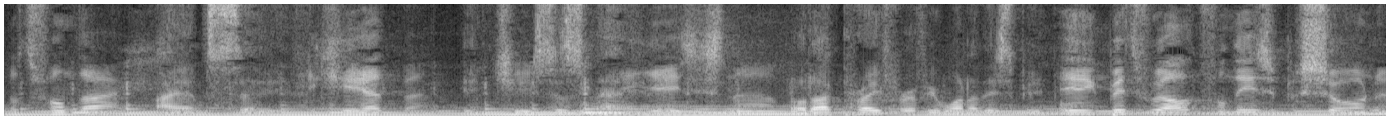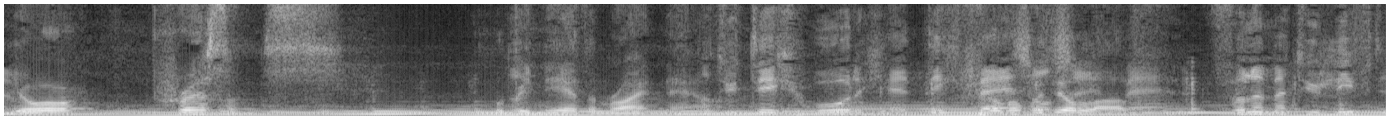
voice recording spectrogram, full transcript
dat vandaag I am saved. ik gered ben. In Jesus' In name. Jezus' naam. Lord, I pray for every one of these people. Heer, ik bid voor elk van deze personen. Your presence will be near them right now. Dat uw tegenwoordigheid dichtbij Fill them zal with your zijn. bij. Vul hen met uw liefde.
